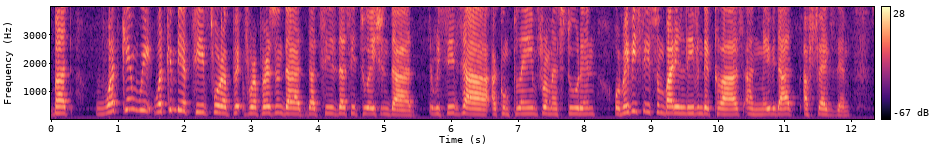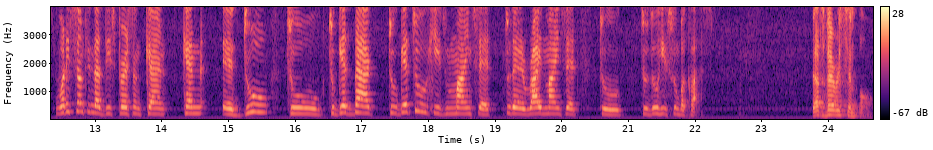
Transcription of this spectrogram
but what can we what can be a tip for a for a person that that sees that situation that receives a, a complaint from a student or maybe sees somebody leaving the class and maybe that affects them? What is something that this person can can uh, do to to get back to get to his mindset to the right mindset to to do his zumba class? That's very simple.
